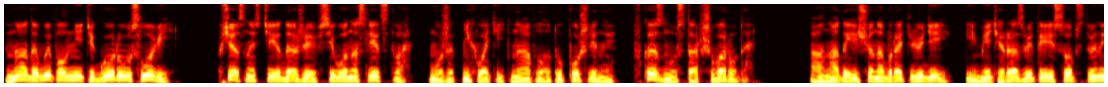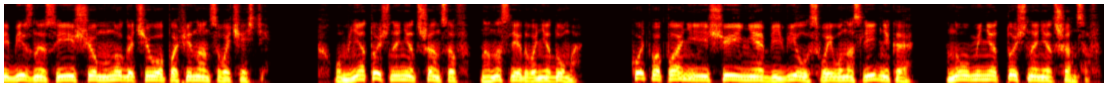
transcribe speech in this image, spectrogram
надо выполнить гору условий. В частности, даже всего наследства может не хватить на оплату пошлины в казну старшего рода. А надо еще набрать людей, иметь развитый собственный бизнес и еще много чего по финансовой части. У меня точно нет шансов на наследование дома. Хоть папаня еще и не объявил своего наследника, но у меня точно нет шансов.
